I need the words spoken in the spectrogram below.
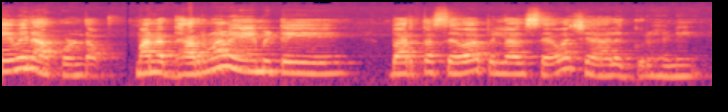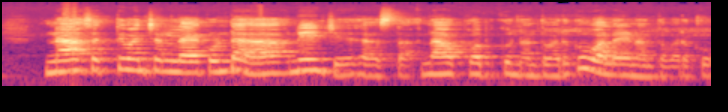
ఏమీ నాకు ఉండవు. మన ధర్మం ఏమిటి? భర్త సేవ పిల్లల సేవ చేయాలి గృహిణి. నా శక్తి వంచన లేకుండా నేను చేసేస్తా. నా కోపికున్నంత వరకు వాళ్ళైనంత వరకు.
